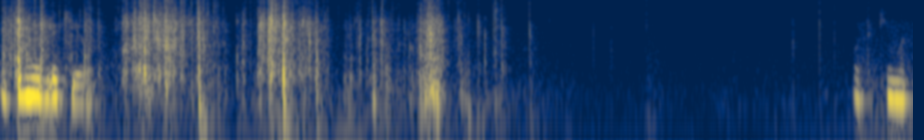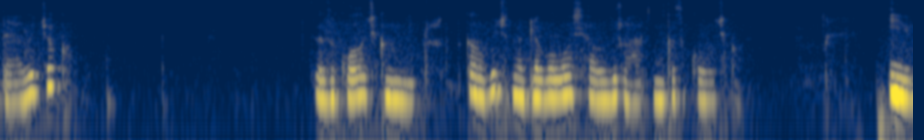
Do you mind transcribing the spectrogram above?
Не для Кіри. Отакий метеличок. Це заколочка мені прийшла. Така обична для волосся, але дуже гарненька заколочка. І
